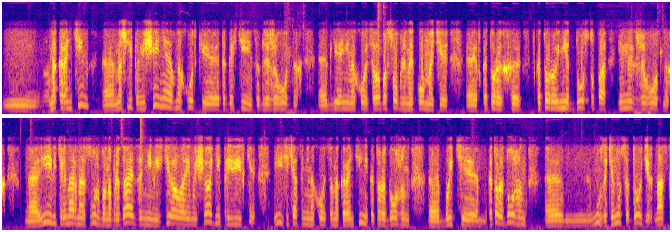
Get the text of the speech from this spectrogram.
на карантин, э, нашли помещение в находке, это гостиница для животных, э, где они находятся в обособленной комнате, в, которых, в которую нет доступа иных животных. Э, и ветеринарная служба наблюдает за ними, сделала им еще одни прививки. И сейчас они находятся на карантине, который должен э, быть, э, который должен э, ну, затянуться до 19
